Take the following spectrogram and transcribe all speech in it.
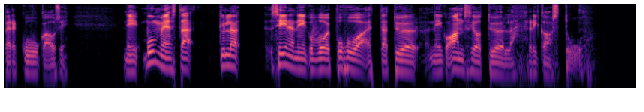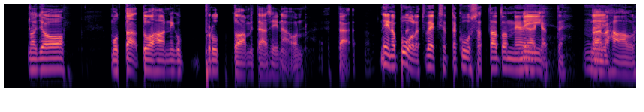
per kuukausi. Niin mun mielestä kyllä siinä niin voi puhua, että työ, niin ansiotyöllä rikastuu. No joo, mutta tuohan on niinku bruttoa, mitä siinä on. Että, Niin, no puolet veksettä 600 tonnia niin. Jää kätteen. Tai Niin. vähän alle.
